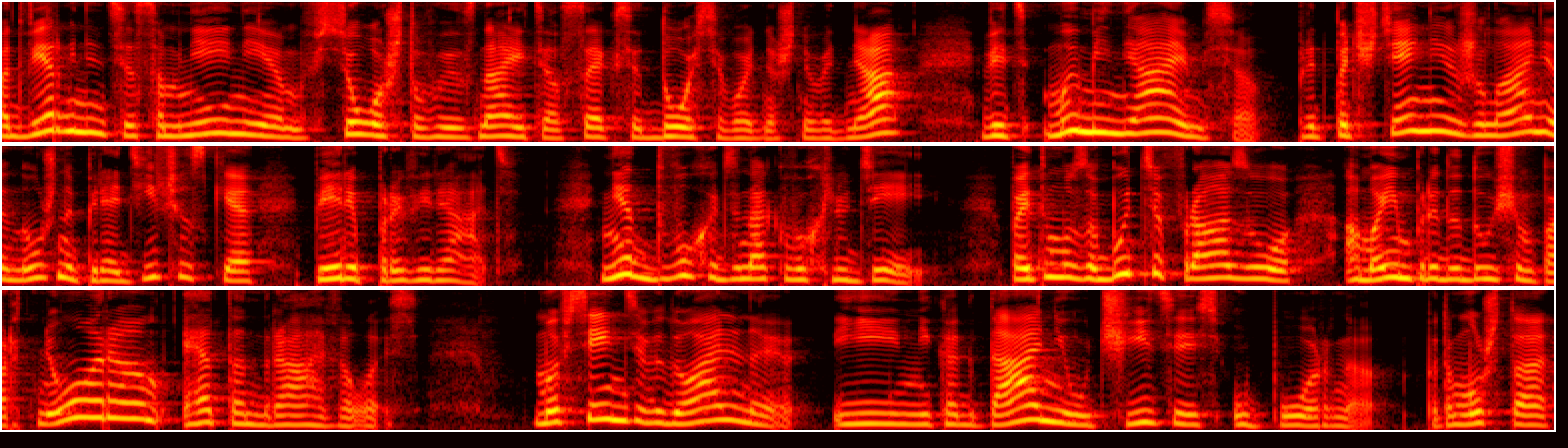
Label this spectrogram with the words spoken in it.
Подвергните сомнениям все, что вы знаете о сексе до сегодняшнего дня, ведь мы меняемся, предпочтения и желания нужно периодически перепроверять. Нет двух одинаковых людей, поэтому забудьте фразу «а моим предыдущим партнерам это нравилось». Мы все индивидуальны, и никогда не учитесь упорно, потому что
